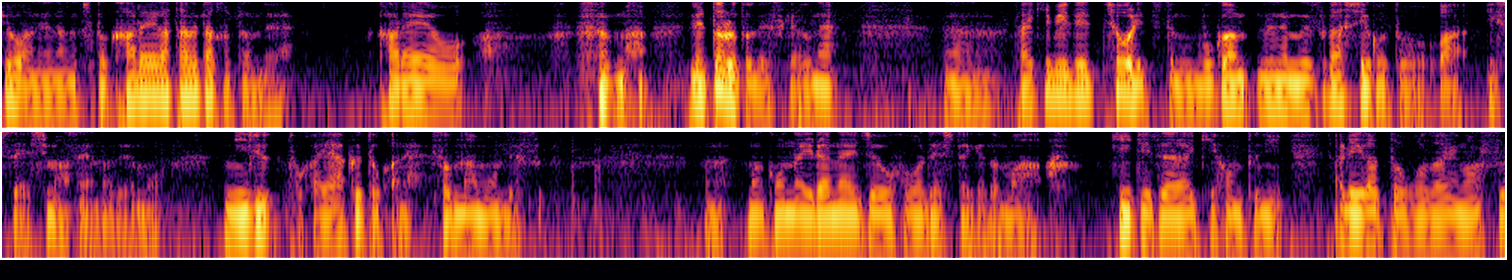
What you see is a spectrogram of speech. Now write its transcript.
今日はねなんかちょっとカレーが食べたかったんでカレーを まあレトルトですけどね。うん、焚き火で調理っつっても僕は全然難しいことは一切しませんのでもう煮るとか焼くとかねそんなもんです、うん、まあこんないらない情報でしたけどまあ聞いていただき本当にありがとうございます。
